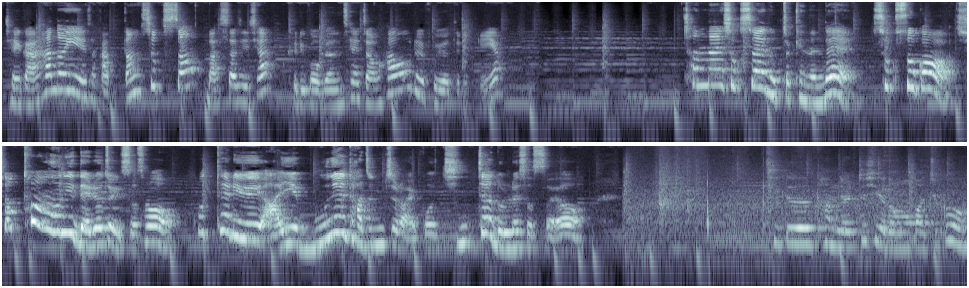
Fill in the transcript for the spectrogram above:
제가 하노이에서 갔던 숙소, 마사지샵, 그리고 면세점 하울을 보여드릴게요. 첫날 숙소에 도착했는데 숙소가 셔터 문이 내려져 있어서 호텔이 아예 문을 닫은 줄 알고 진짜 놀랐었어요. 지금 밤 12시가 넘어가지고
